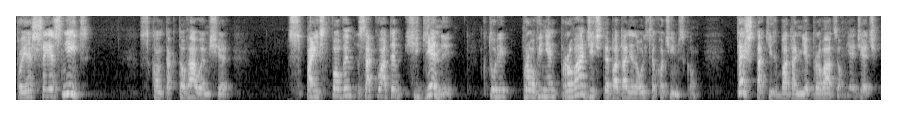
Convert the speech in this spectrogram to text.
to jeszcze jest nic. Skontaktowałem się z Państwowym Zakładem Higieny, który powinien prowadzić te badania na ulicę Chocimską. Też takich badań nie prowadzą. Wiedzieć,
